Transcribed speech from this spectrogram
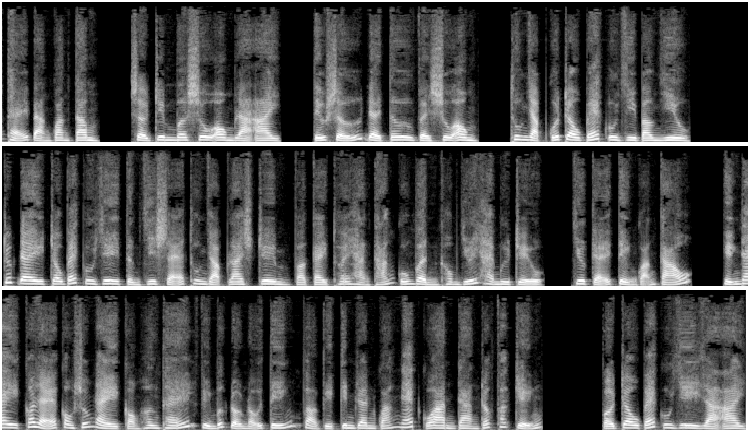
thể bạn quan tâm, streamer Su ông là ai? Tiểu sử đời tư về Su ông, thu nhập của Trâu Bé Uzi bao nhiêu? Trước đây, Trâu Bé Uzi từng chia sẻ thu nhập livestream và cày thuê hàng tháng của mình không dưới 20 triệu, chưa kể tiền quảng cáo. Hiện nay có lẽ con số này còn hơn thế vì mức độ nổi tiếng và việc kinh doanh quán net của anh đang rất phát triển. Vợ Trâu Bé Uzi là ai?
